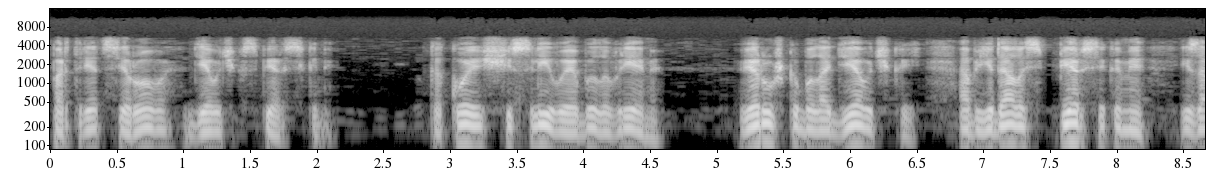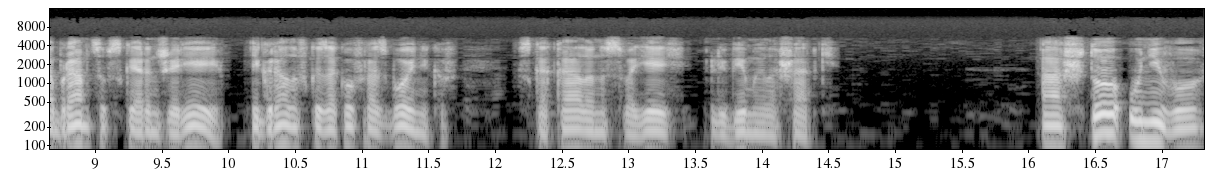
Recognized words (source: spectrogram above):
портрет Серова, девочка с персиками. Какое счастливое было время! Верушка была девочкой, объедалась персиками из абрамцевской оранжереи, играла в казаков-разбойников, скакала на своей любимой лошадке. А что у него,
